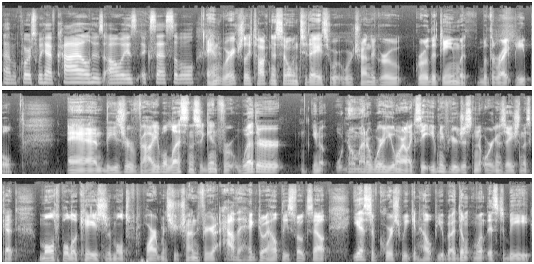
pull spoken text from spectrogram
Um, of course, we have Kyle who's always accessible. And we're actually talking to someone today, so we're, we're trying to grow grow the team with with the right people. And these are valuable lessons again for whether you know, no matter where you are. Like, say, even if you're just an organization that's got multiple locations or multiple departments, you're trying to figure out how the heck do I help these folks out. Yes, of course we can help you, but I don't want this to be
